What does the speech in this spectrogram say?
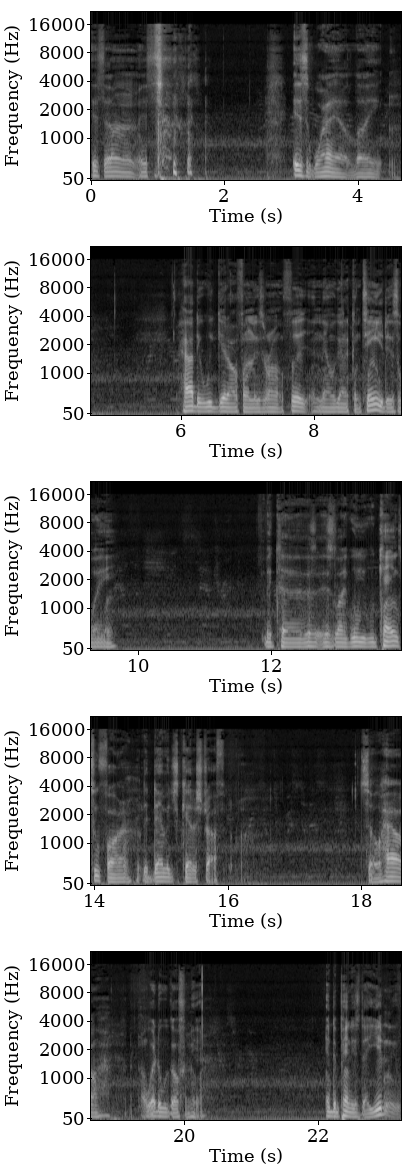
it's um it's it's wild like how did we get off on this wrong foot and now we got to continue this way? Because it's like we, we came too far. The damage is catastrophic. So how where do we go from here? Independence Day. You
